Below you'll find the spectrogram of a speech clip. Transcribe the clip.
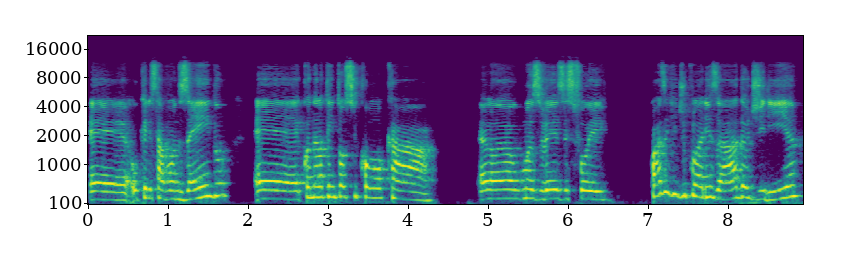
é, o que eles estavam dizendo. É, quando ela tentou se colocar, ela algumas vezes foi quase ridicularizada, eu diria,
